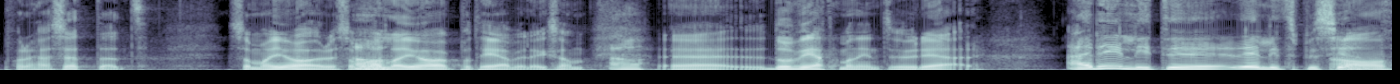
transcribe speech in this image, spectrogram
på det här sättet som man gör, som Ja. alla gör på TV liksom. Ja. Eh, då vet man inte hur det är. Nej, det är lite, det är lite speciellt. Ja,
